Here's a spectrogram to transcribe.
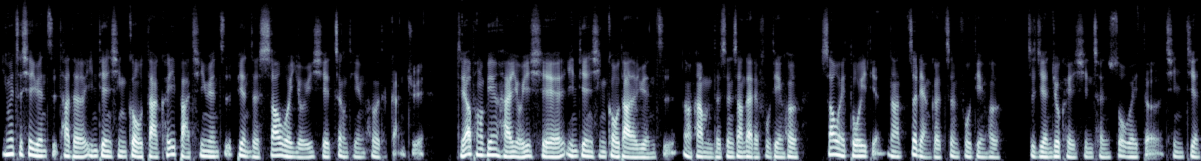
因为这些原子它的阴电性够大，可以把氢原子变得稍微有一些正电荷的感觉。只要旁边还有一些阴电性够大的原子，那它们的身上带的负电荷稍微多一点，那这两个正负电荷之间就可以形成所谓的氢键。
